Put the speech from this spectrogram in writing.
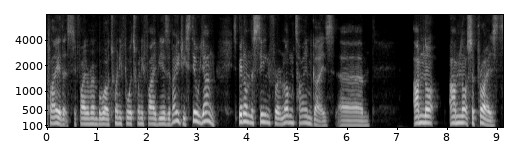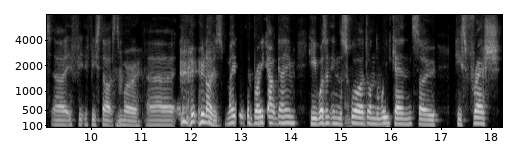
player that's, if I remember well, 24, 25 years of age. He's still young. He's been on the scene for a long time, guys. Um, I'm not I'm not surprised uh, if he, if he starts mm-hmm. tomorrow. Uh, who, who, knows? Maybe it's a breakout game. He wasn't in the squad on the weekend, so he's fresh.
